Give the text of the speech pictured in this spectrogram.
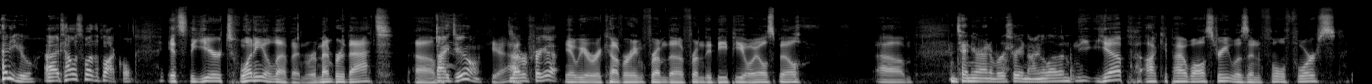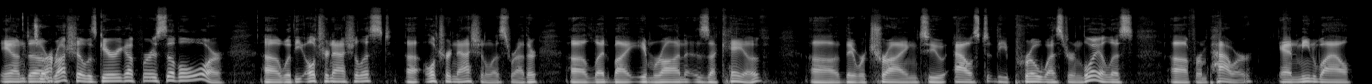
Anywho, uh, tell us about the plot, Kole. It's the year 2011. Remember that? Um, I do. Yeah, Never forget. Yeah, we were recovering from the from the BP oil spill. 10 year anniversary of 9 11. Yep, Occupy Wall Street was in full force, and uh, Sure. Russia was gearing up for a civil war uh, with the ultranationalist, uh, ultranationalists rather, uh, led by Imran Zakhaev. Uh, they were trying to oust the pro-Western loyalists uh, from power. And meanwhile,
